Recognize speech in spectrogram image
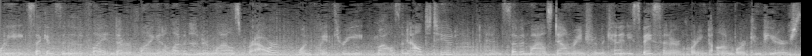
28 seconds into the flight, Endeavour flying at 1100 miles per hour, 1.3 miles in altitude, and 7 miles downrange from the Kennedy Space Center according to onboard computers.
